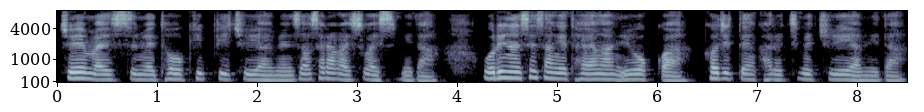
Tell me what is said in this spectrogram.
주의 말씀에 더욱 깊이 주의하면서 살아갈 수가 있습니다. 우리는 세상의 다양한 유혹과 거짓된 가르침에 주의해야 합니다.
